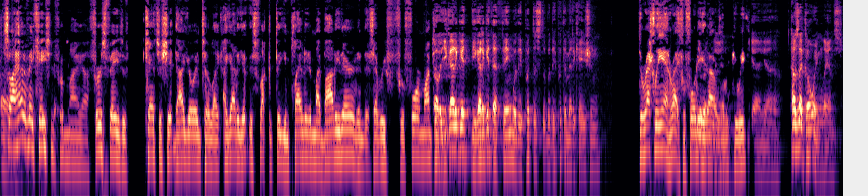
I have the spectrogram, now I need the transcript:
um, so I um, had a vacation from my uh, first phase of cancer shit. Now I go into like I got to get this fucking thing implanted in my body there, and it's every for four months. Oh, you got to get you got to get that thing where they put this where they put the medication directly in, right, for forty eight hours every two weeks. Yeah, yeah. How's that going, Lance?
